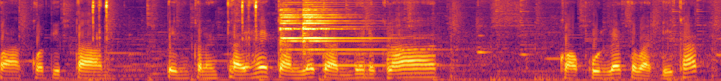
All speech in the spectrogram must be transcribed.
ฝากกดติดตามเป็นกำลังใจให้กันและกันด้วยนะครับ ขอบคุณและสวัสดีครับ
